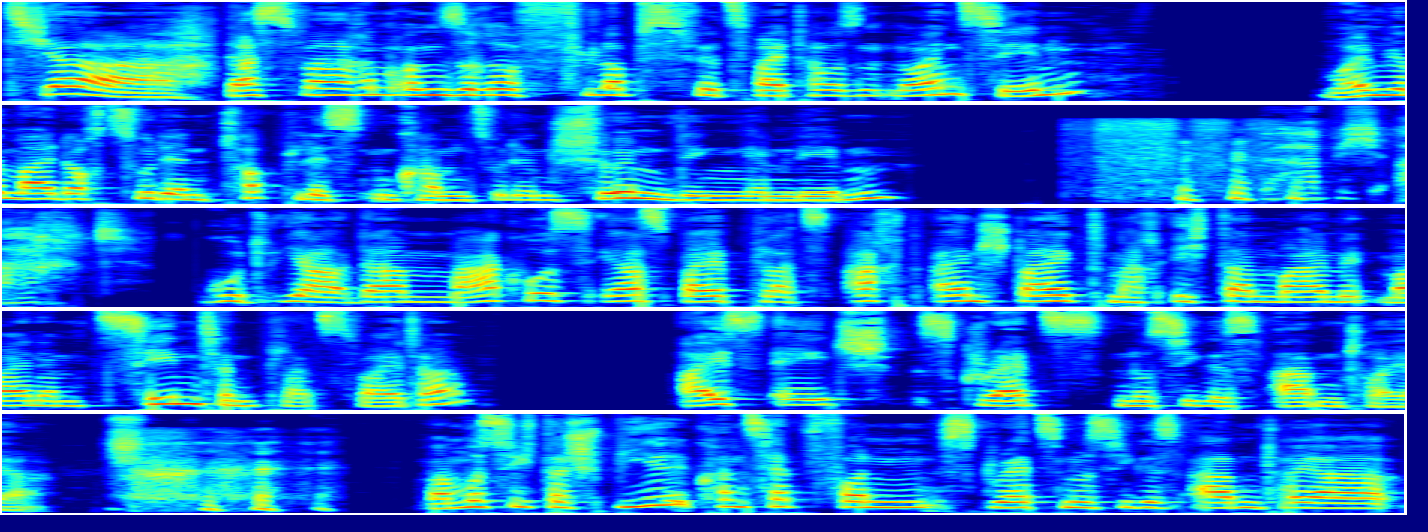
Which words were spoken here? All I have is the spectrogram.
Tja, das waren unsere Flops für 2019. Wollen wir mal doch zu den Top-Listen kommen, zu den schönen Dingen im Leben? Da habe ich acht. Gut, ja, da Markus erst bei Platz acht einsteigt, mache ich dann mal mit meinem zehnten Platz weiter. Ice Age Scrats Nussiges Abenteuer. Man muss sich das Spielkonzept von Scrats Nussiges Abenteuer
